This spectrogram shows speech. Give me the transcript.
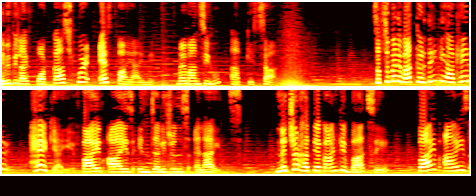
एबीपी लाइव पॉडकास्ट पर एफ़ में। मैं मानसी हूँ आपके साथ। सबसे पहले बात करते हैं कि आखिर है क्या ये five eyes intelligence alliance Nijjar हत्याकांड के बाद से five eyes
